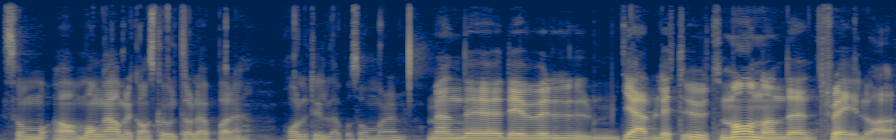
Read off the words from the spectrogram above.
som ja, många amerikanska ultralöpare håller till där på sommaren. Men det, det är väl jävligt utmanande trail va?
